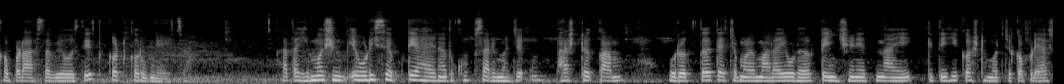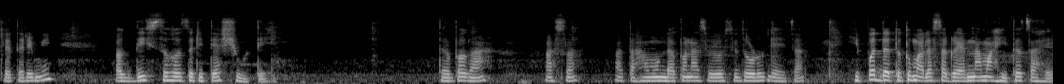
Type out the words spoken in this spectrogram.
कपडा असा व्यवस्थित कट करून घ्यायचा. आता ही मशीन एवढी सेफ्टी आहे ना तर खूप सारी म्हणजे फास्ट काम उरकतं. त्याच्यामुळे मला एवढं टेन्शन येत नाही कितीही कस्टमरचे कपडे असले तरी मी अगदी सहजरित्या शिवते. तर बघा असं. आता हा मुंडा पण असं व्यवस्थित जोडून घ्यायचा. ही पद्धत तुम्हाला सगळ्यांना माहीतच आहे.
